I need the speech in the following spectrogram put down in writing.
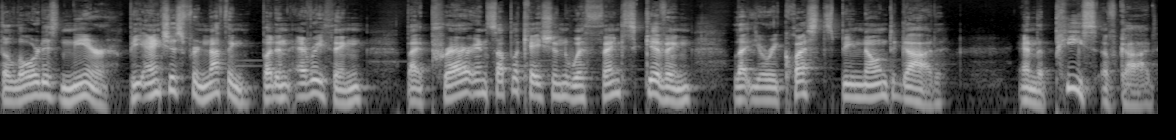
The Lord is near. Be anxious for nothing, but in everything, by prayer and supplication with thanksgiving, let your requests be known to God. And the peace of God,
